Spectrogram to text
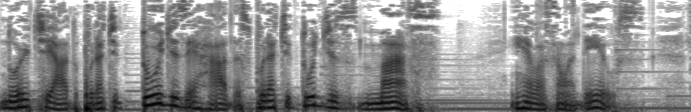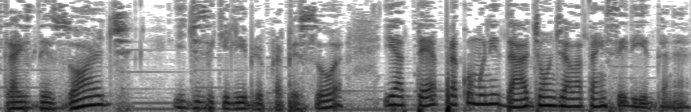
norteado por atitudes erradas, por atitudes más em relação a Deus, traz desordem e desequilíbrio para a pessoa e até para a comunidade onde ela está inserida, né?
